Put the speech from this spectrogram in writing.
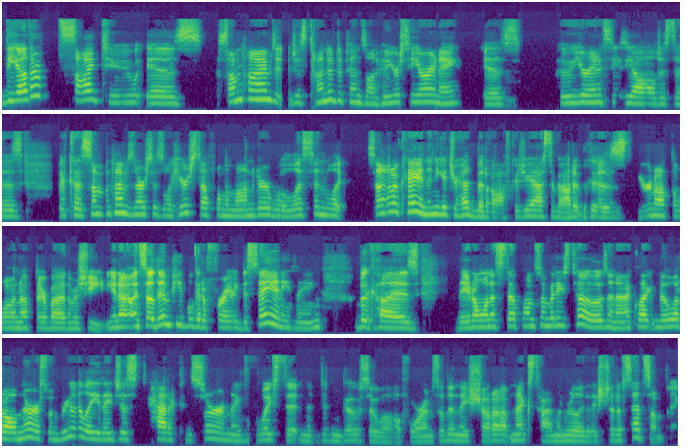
the other side too is sometimes it just kind of depends on who your crna is who your anesthesiologist is because sometimes nurses will hear stuff on the monitor will listen like is that okay? And then you get your head bit off because you asked about it because you're not the one up there by the machine you know? And so then people get afraid to say anything because they don't want to step on somebody's toes and act like know-it-all nurse when really they just had a concern they voiced it and it didn't go so well for them so then they shut up next time when really they should have said something.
